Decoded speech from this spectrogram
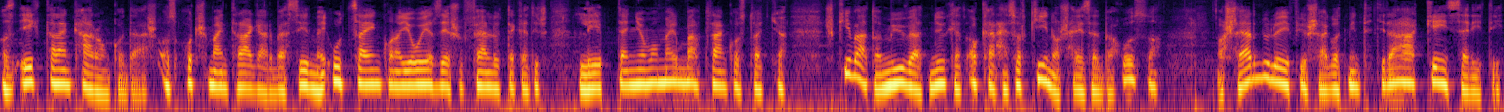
az égtelen káromkodás, az ocsmány trágár beszéd, mely utcáinkon a jó érzésű felnőtteket is lépten nyomon megbátránkoztatja, és kivált a művelt nőket akárhányszor kínos helyzetbe hozza, a serdülő ifjúságot mint egy rá kényszeríti,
